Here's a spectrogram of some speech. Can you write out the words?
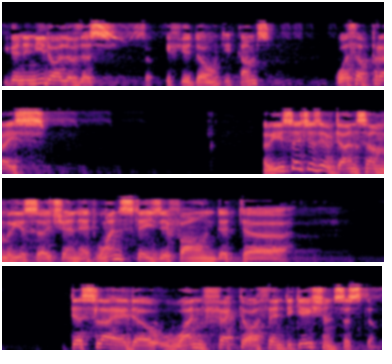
You're going to need all of this. So if you don't it comes with a price. Researchers have done some research and at one stage they found that uh, Tesla had a one-factor authentication system.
